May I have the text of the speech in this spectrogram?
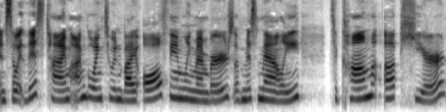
And so at this time, I'm going to invite all family members of Miss Mally to come up here.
